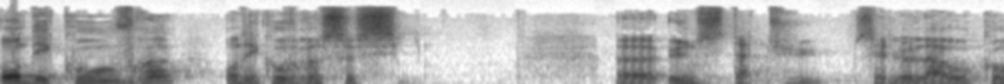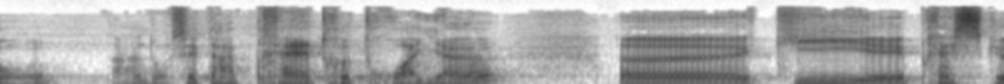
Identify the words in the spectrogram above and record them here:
on découvre, on découvre ceci. une statue, c'est le Laocoon, hein, donc c'est un prêtre troyen qui est presque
